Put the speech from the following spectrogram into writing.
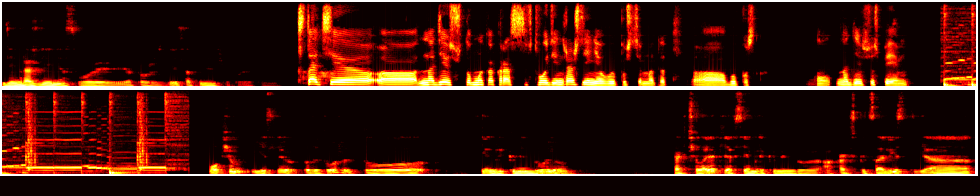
День рождения свой я тоже здесь отмечу, поэтому... Кстати, э, надеюсь, что мы как раз в твой день рождения выпустим этот э, выпуск. Ну, надеюсь, успеем. В общем, если подытожить, то всем рекомендую. Как человек я всем рекомендую, а как специалист я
